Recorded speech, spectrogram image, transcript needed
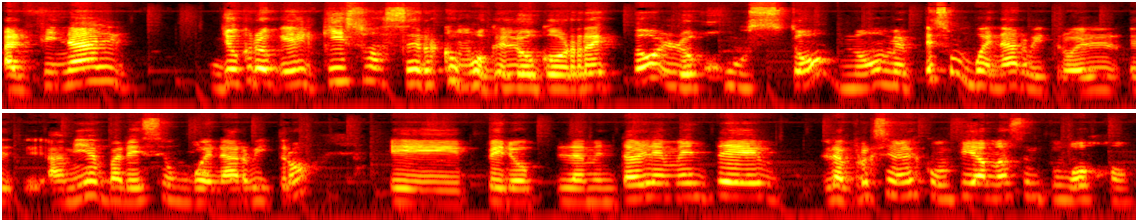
Al final yo creo que él quiso hacer como que lo correcto, lo justo, ¿no? es un buen árbitro, él, eh, a mí me parece un buen árbitro, eh, pero lamentablemente la próxima vez confía más en tu ojo,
